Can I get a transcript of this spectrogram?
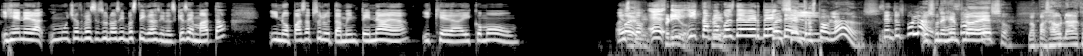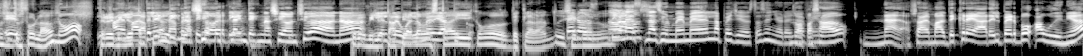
Y general, muchas veces unas investigaciones que se mata y no pasa absolutamente nada y queda ahí como... Esto, Pues, eh, frío, y, y tampoco frío. es deber de... Pues del- centros poblados. Centros poblados. Es un ejemplo de exacto. eso. ¿No ha pasado nada con Es- centros poblados? No, Pero Emilio además de Tapia, la La indignación, perdida. la indignación ciudadana pero y Emilio el Tapia revuelo no está ahí mediático. como declarando, diciendo Pero- algo. No, Digamos- nació un meme del apellido de esta señora. No ha pasado nada. O sea, además de crear el verbo audinear,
